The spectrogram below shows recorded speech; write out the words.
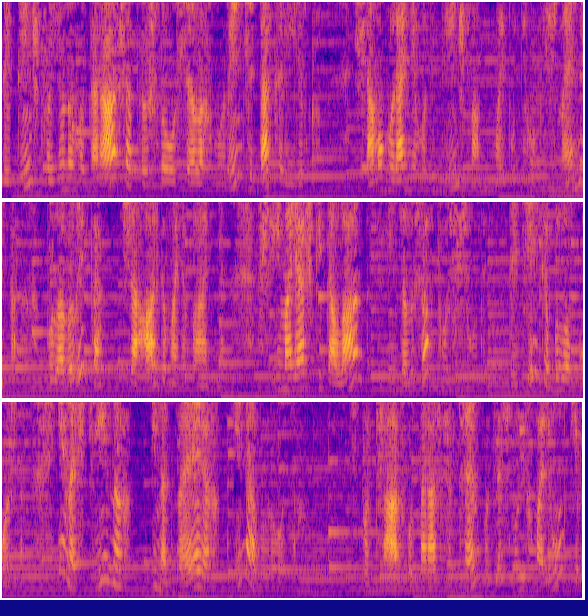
Дитинство юного Тараса пройшло у селах Моринці та Кирилівка. З самого раннього дитинства у майбутнього письменника була велика жага до малювання. Свій малярський талант він залишав повсюди, де тільки було можна, і на стінах, і на дверях, Тарас Шевченко для своїх малюнків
